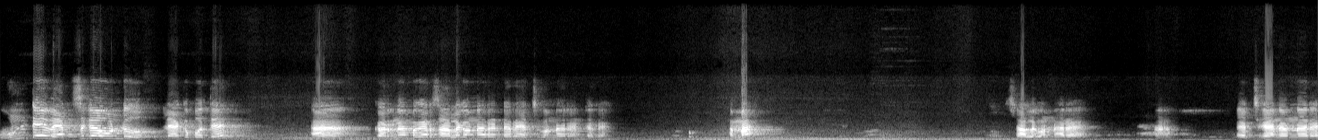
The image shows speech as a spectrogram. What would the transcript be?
ఉంటే వెచ్చగా ఉండు లేకపోతే ఆ కరుణమ్మ గారు చల్లగా ఉన్నారంటారా ఎచ్చగున్నారంటారా అమ్మా చల్లగా ఉన్నారా? వెచ్చగానే ఉన్నారా?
